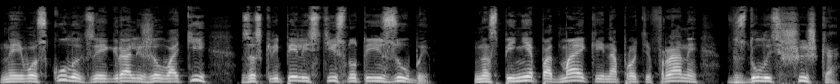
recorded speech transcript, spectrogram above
На его скулах заиграли желваки, заскрипели стиснутые зубы. На спине под майкой напротив раны вздулась шишка.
